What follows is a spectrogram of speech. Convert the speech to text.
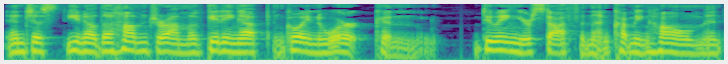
and just, you know, the humdrum of getting up and going to work and doing your stuff and then coming home. And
